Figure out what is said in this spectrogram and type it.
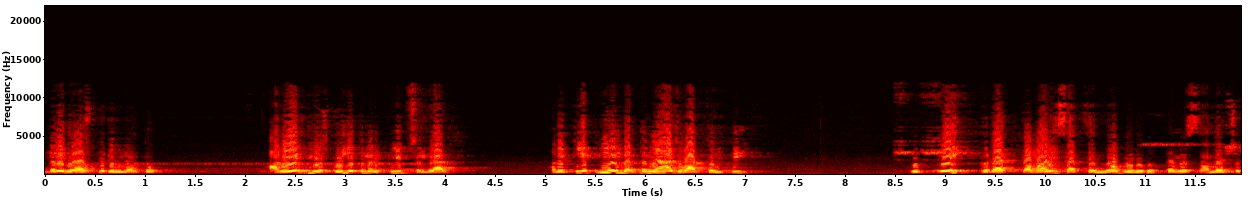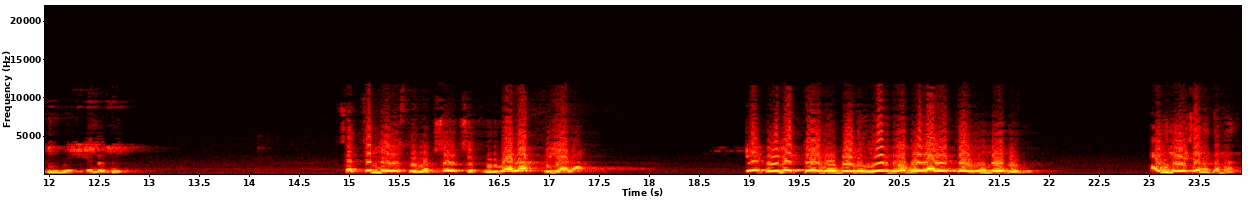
મને હોસ્પિટલમાં હતો. અને એક દિવસ કોઈએ તમારી ક્લિપ સંભળાવી. અને ક્લિપની અંદર તમે આ જ વાત કરી હતી કે કોઈ કદાચ તમારી સાથે ન બોલો તો તમે સામે ચડીને એને બોલો. સજ્જન માણસનું લક્ષણ છે પૂર્વાલાપ, ક્રિયાલાપ. એ બોલે તો હું બોલું, એ ન બોલાવે તો હું ન બોલું. આવું લે છે ને તમારે?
